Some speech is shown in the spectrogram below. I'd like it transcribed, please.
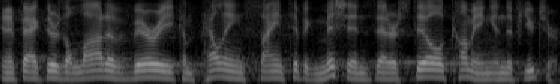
And in fact, there's a lot of very compelling scientific missions that are still coming in the future.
